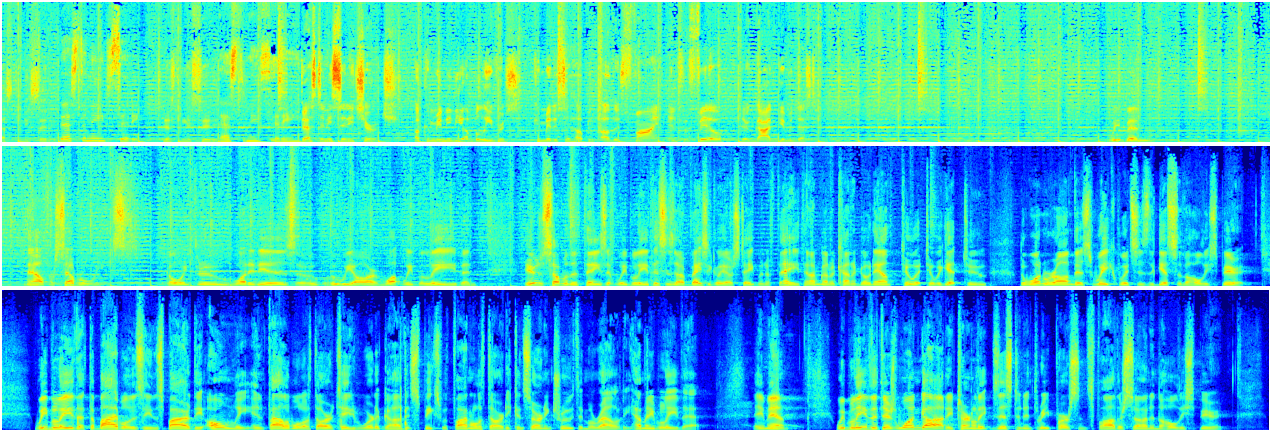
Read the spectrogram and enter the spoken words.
Destiny City. Destiny City. Destiny City. Destiny City. Destiny City Church, a community of believers committed to helping others find and fulfill their God given destiny. We've been now for several weeks going through what it is, uh, who, who we are, and what we believe. And here's some of the things that we believe. This is our basically our statement of faith, and I'm going to kind of go down to it till we get to the one we're on this week, which is the gifts of the Holy Spirit. We believe that the Bible is the inspired, the only infallible, authoritative Word of God that speaks with final authority concerning truth and morality. How many believe that? Amen. We believe that there's one God, eternally existent in three persons Father, Son, and the Holy Spirit.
